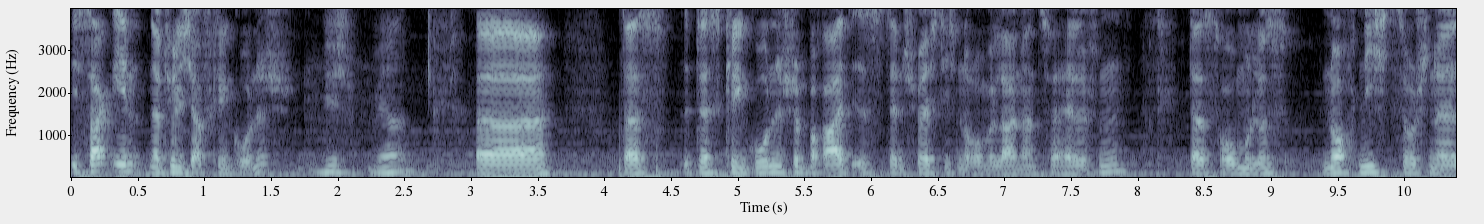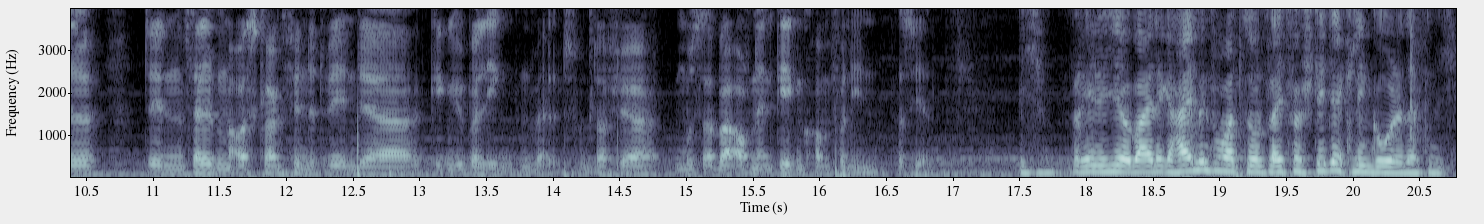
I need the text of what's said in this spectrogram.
Ich sag Ihnen natürlich auf Klingonisch, Wie, ja. äh, dass das Klingonische bereit ist, den schwächlichen Romulanern zu helfen, dass Romulus noch nicht so schnell denselben Ausklang findet wie in der gegenüberliegenden Welt. Und dafür muss aber auch ein Entgegenkommen von Ihnen passieren. Ich rede hier über eine Geheiminformation, vielleicht versteht der Klingone das nicht.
